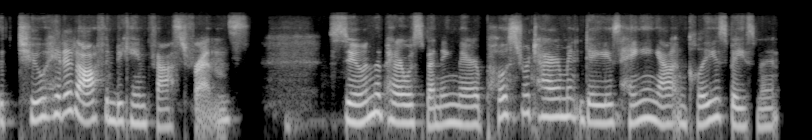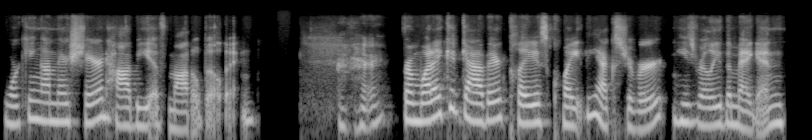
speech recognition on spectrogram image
The two hit it off and became fast friends. Soon, the pair was spending their post retirement days hanging out in Clay's basement, working on their shared hobby of model building. Okay. From what I could gather, Clay is quite the extrovert. He's really the Megan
